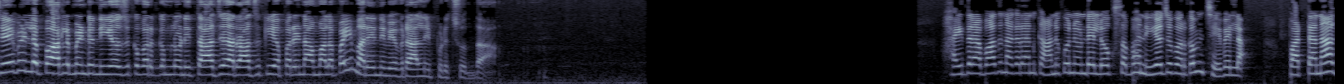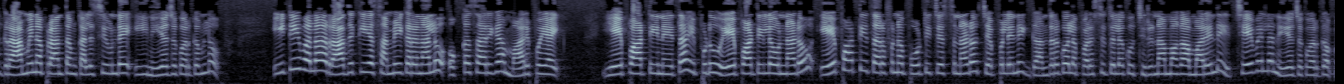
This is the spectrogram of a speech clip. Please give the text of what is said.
చేవెళ్ళ పార్లమెంటు నియోజకవర్గంలోని తాజా రాజకీయ పరిణామాలపై మరిన్ని వివరాలను ఇప్పుడు చూద్దాం. హైదరాబాద్ నగరానికి ఆనుకుని ఉండే లోక్సభ నియోజకవర్గం చేవెళ్ళ. పట్టణ గ్రామీణ ప్రాంతం కలిసి ఉండే ఈ నియోజకవర్గంలో ఇటీవల రాజకీయ సమీకరణాలు ఒక్కసారిగా మారిపోయాయి. ఏ పార్టీ నేత ఇప్పుడు ఏ పార్టీలో ఉన్నాడో ఏ పార్టీ తరఫున పోటీ చేస్తున్నాడో చెప్పలేని గందరగోళ పరిస్థితులకు చిరునామాగా మారింది చేవెళ్ళ నియోజకవర్గం.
